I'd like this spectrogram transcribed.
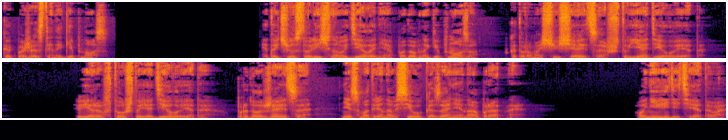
как божественный гипноз. Это чувство личного делания подобно гипнозу, в котором ощущается, что я делаю это. Вера в то, что я делаю это, продолжается, несмотря на все указания на обратное. Вы не видите этого,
